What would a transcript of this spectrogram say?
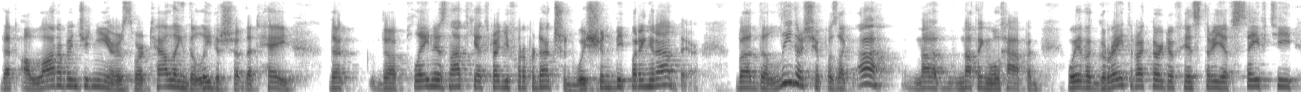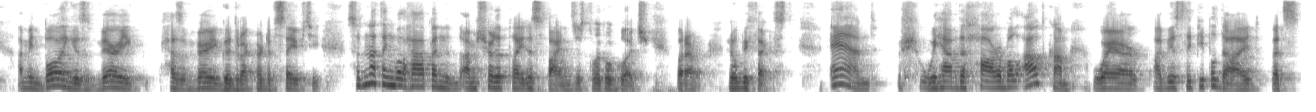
that a lot of engineers were telling the leadership that hey the the plane is not yet ready for production. We shouldn't be putting it out there. But the leadership was like, ah, not, nothing will happen. We have a great record of history of safety. I mean, Boeing is very has a very good record of safety, so nothing will happen. I'm sure the plane is fine. It's just a little glitch, whatever. It'll be fixed. And we have the horrible outcome where obviously people died. That's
